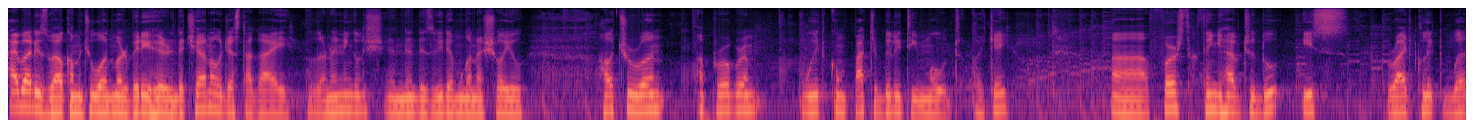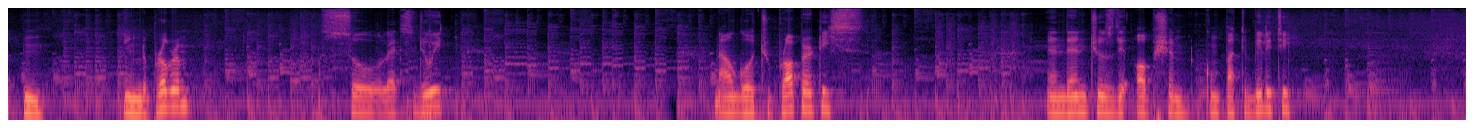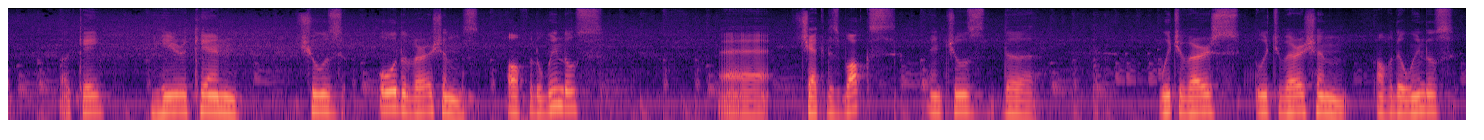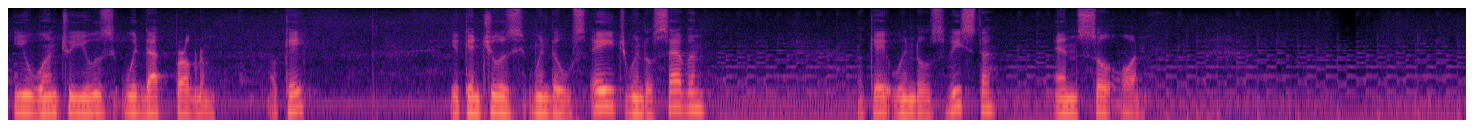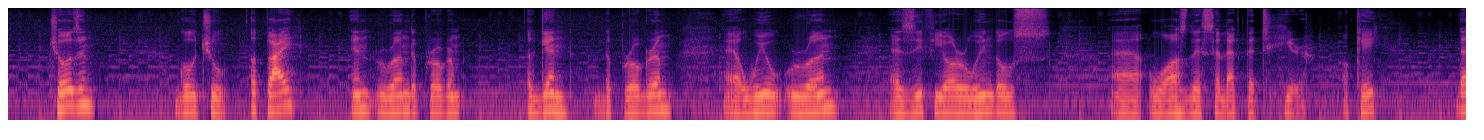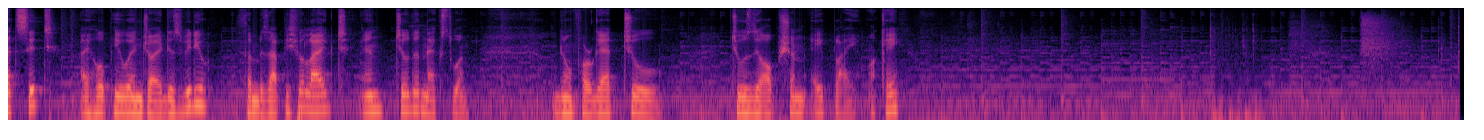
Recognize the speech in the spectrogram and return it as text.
Hi buddies, welcome to one more video here in the channel, just a guy learning English. And in this video I'm gonna show you how to run a program with compatibility mode, okay? Uh, first thing you have to do is right click button in the program. So let's do it. Now go to properties. And then choose the option compatibility okay here you can choose all the versions of the windows. Uh, check this box and choose the which verse which version of the windows you want to use with that program okay you can choose windows 8 windows 7 okay windows vista and so on. Chosen go to apply and run the program. Again the program uh, will run as if your windows uh, was the selected here okay? That's it. I hope you enjoyed this video. Thumbs up if you liked and till the next one. Don't forget to choose the option apply okay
